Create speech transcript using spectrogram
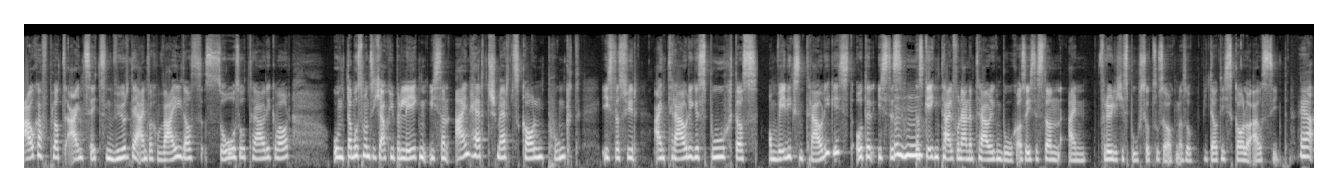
auch auf Platz 1 setzen würde, einfach weil das so, so traurig war. Und da muss man sich auch überlegen, ist dann ein Herzschmerzskalenpunkt, ist das für ein trauriges Buch, das am wenigsten traurig ist? Oder ist es mhm. das Gegenteil von einem traurigen Buch? Also ist es dann ein fröhliches Buch sozusagen, also wie da die Skala aussieht? Ja,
